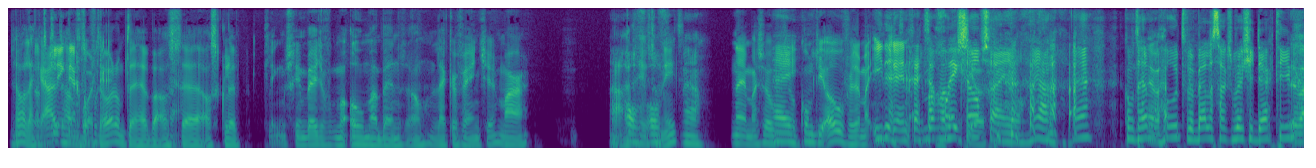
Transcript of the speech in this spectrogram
Wel lekker Dat klinkt echt uithangbord of ik- hoor, om te hebben als, eh, als club. Klinkt misschien een beetje of ik mijn oma ben zo. Lekker ventje. Maar dat geeft toch niet? Ja. nee, maar zo, Hey. zo komt hij over. Zeg maar iedereen... Je mag gewoon niks, zelf zijn, joh. Ja, hè? Komt helemaal goed. We bellen straks busje 13.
